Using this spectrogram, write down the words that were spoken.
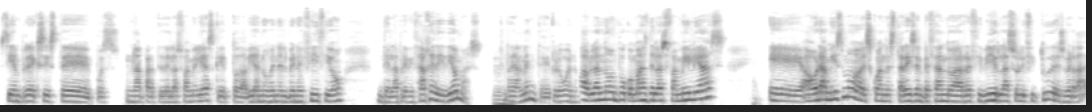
siempre existe pues una parte de las familias que todavía no ven el beneficio del aprendizaje de idiomas, realmente. Pero bueno, hablando un poco más de las familias, eh, ahora mismo es cuando estaréis empezando a recibir las solicitudes, ¿verdad?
